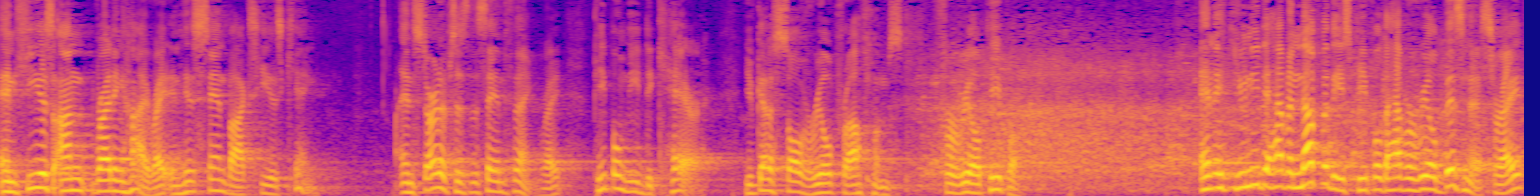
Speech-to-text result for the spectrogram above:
And he is on riding high, right? In his sandbox, he is king. And startups is the same thing, right? People need to care. You've got to solve real problems for real people. And if you need to have enough of these people to have a real business, right?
